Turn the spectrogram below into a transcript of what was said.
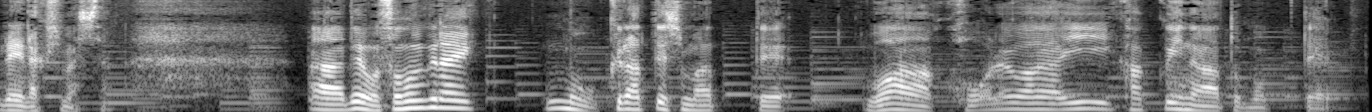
連絡しました。あでもそのぐらいもう食らってしまって、わあ、これはいい、かっこいいなと思って。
